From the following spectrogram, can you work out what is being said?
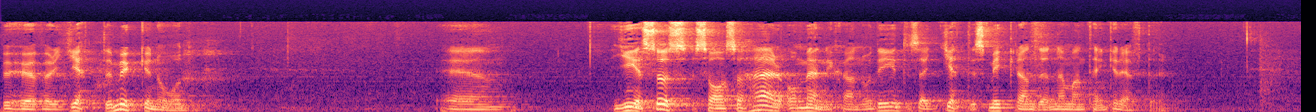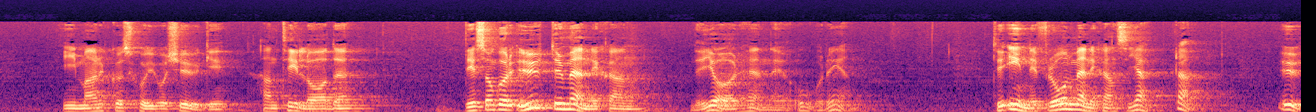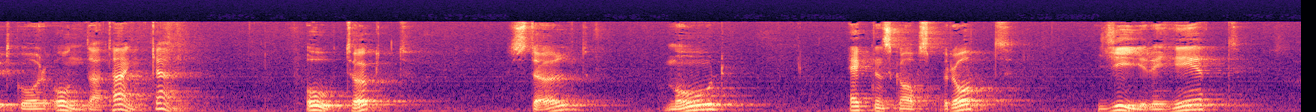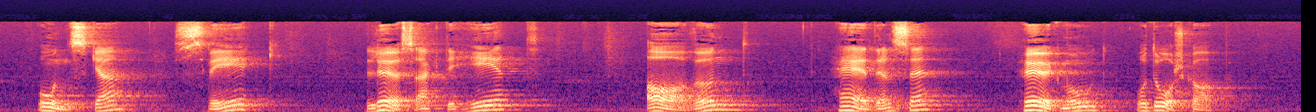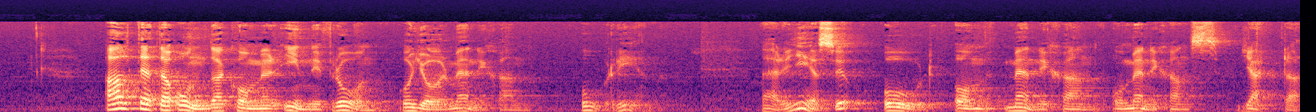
behöver jättemycket nåd. Eh, Jesus sa så här om människan, och det är inte så jättesmickrande när man tänker efter. I Markus 7.20, han tillade, det som går ut ur människan, det gör henne oren. Ty inifrån människans hjärta utgår onda tankar, otukt, stöld, mord, äktenskapsbrott, girighet, ondska, svek, lösaktighet, avund, hädelse, högmod och dårskap. Allt detta onda kommer inifrån och gör människan oren. Det här är Jesu ord om människan och människans hjärta.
